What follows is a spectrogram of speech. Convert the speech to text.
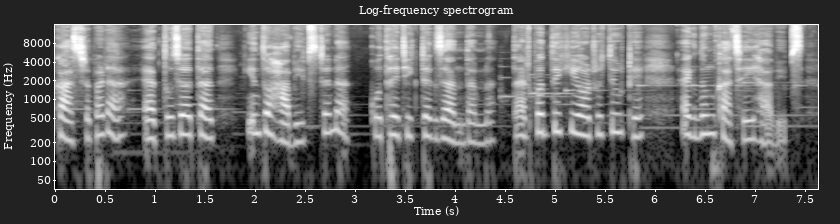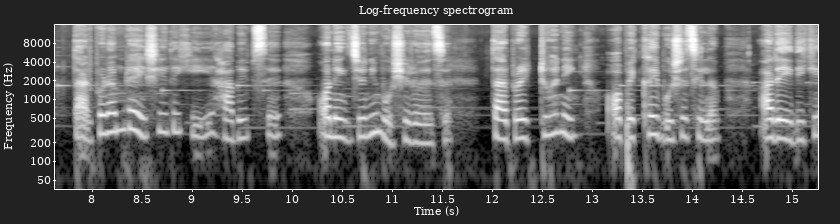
কাঁচরাপাড়া এত যাতায়াত, কিন্তু হাবিবসটা না কোথায় ঠিকঠাক জানতাম না। তারপর দেখি অটোতে উঠে একদম কাছেই হাবিবস। তারপর আমরা এসে দেখি হাবিবসে অনেকজনই বসে রয়েছে। তারপর একটুখানি অপেক্ষায় বসেছিলাম, আর এইদিকে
